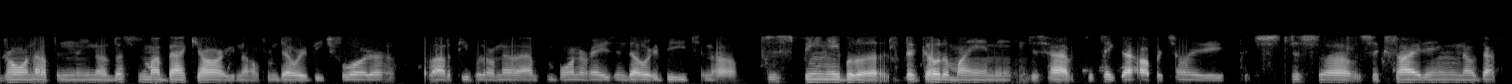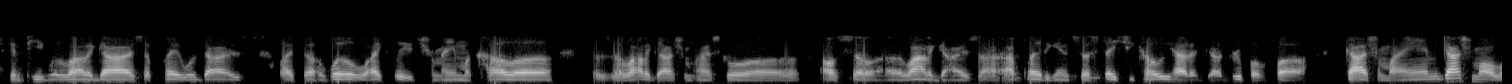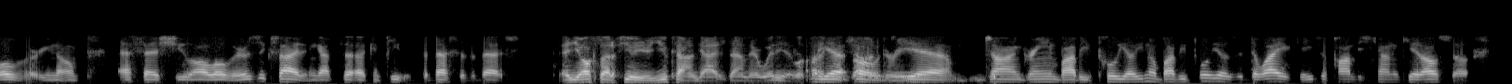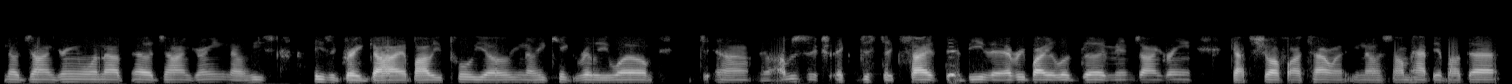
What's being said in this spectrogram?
growing up, and you know this is my backyard. You know, I'm from Delray Beach, Florida a lot of people don't know I'm born and raised in Delray Beach, and uh, just being able to to go to Miami and just have to take that opportunity, it's just uh, was exciting. You know, got to compete with a lot of guys. I played with guys like uh, Will Likely, Tremaine McCullough. There's a lot of guys from high school. Uh, also, a lot of guys. Uh, I played against uh, Stacy Coley. Had a, a group of uh, guys from Miami, guys from all over. You know, FSU, all over. It was exciting. Got to uh, compete with the best of the best. And you also had a few of your UConn guys down there with you. Oh like yeah, John oh Green. yeah, John Green, Bobby Puyol. You know Bobby Puyol is a Dwyer kid. He's a Palm Beach County kid also. You know John Green went out. Uh, John Green, you know he's he's a great guy. Bobby Puyol, you know he kicked really well. Uh, I was just, just excited to be there. Everybody looked good. Me and John Green got to show off our talent, you know, so I'm happy about that.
